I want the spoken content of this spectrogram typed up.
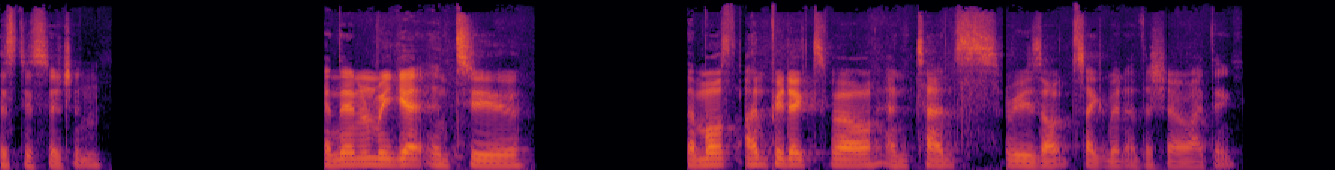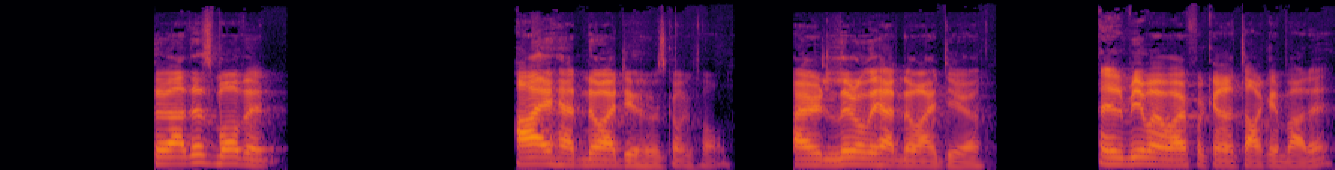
this decision. And then we get into the most unpredictable and tense result segment of the show, I think. So at this moment, I had no idea who was going home. I literally had no idea. And me and my wife were kind of talking about it.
